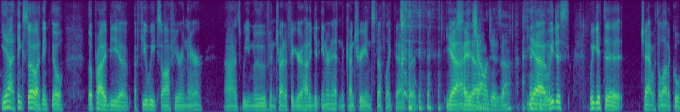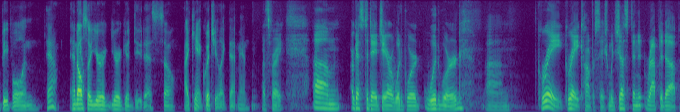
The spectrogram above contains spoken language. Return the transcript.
Yeah, I think so. I think they'll they'll probably be a, a few weeks off here and there uh, Ez we move and try to figure out how to get internet in the country and stuff like that. But yeah, I, uh, challenges, huh? yeah, we just we get to chat with a lot of cool people, and yeah, and yeah. also you're you're a good dude, as so I can't quit you like that, man. That's right. Um, our guest today, J.R. Woodward. Woodward. Um, great, great conversation. We just fin- wrapped it up,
